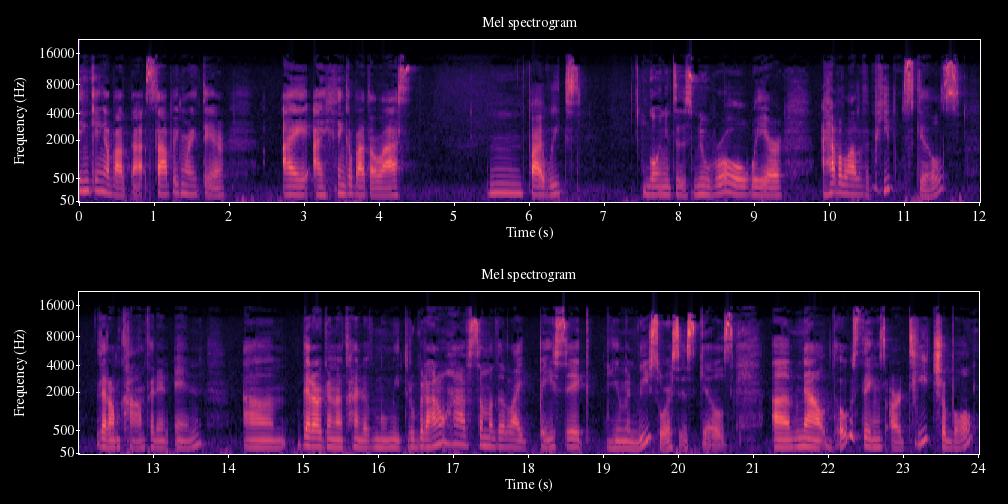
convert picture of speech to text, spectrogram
thinking about that, stopping right there, I, I think about the last mm, five weeks going into this new role where I have a lot of the people skills that I'm confident in um, that are gonna kind of move me through. But I don't have some of the like basic human resources skills. Um, now, those things are teachable,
